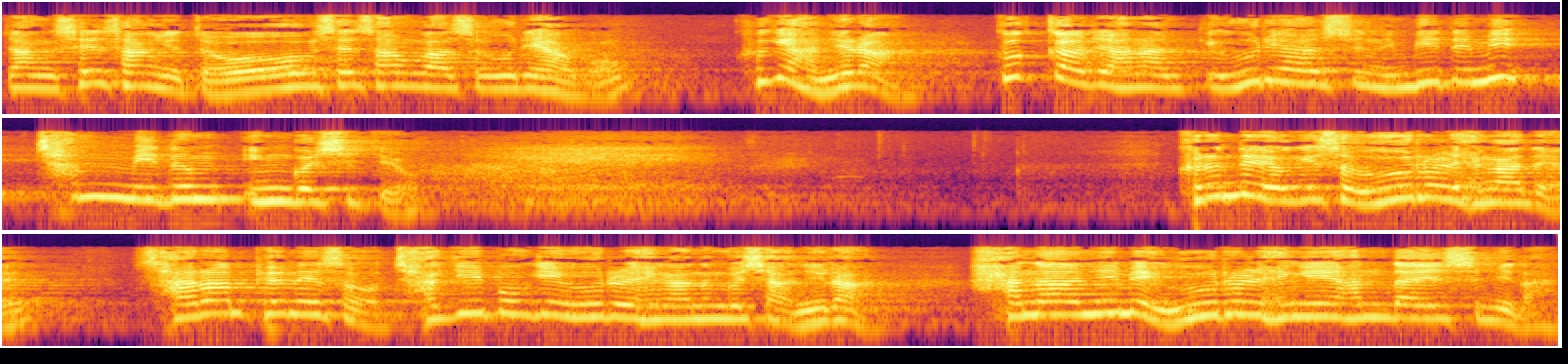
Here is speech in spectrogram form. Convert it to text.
그냥 세상에 저 세상 가서 의뢰하고 그게 아니라 끝까지 하나님께 의뢰할 수 있는 믿음이 참 믿음인 것이지요. 그런데 여기서 의를 행하되 사람 편에서 자기 보기에 의를 행하는 것이 아니라 하나님의 의를 행해야 한다 했습니다.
